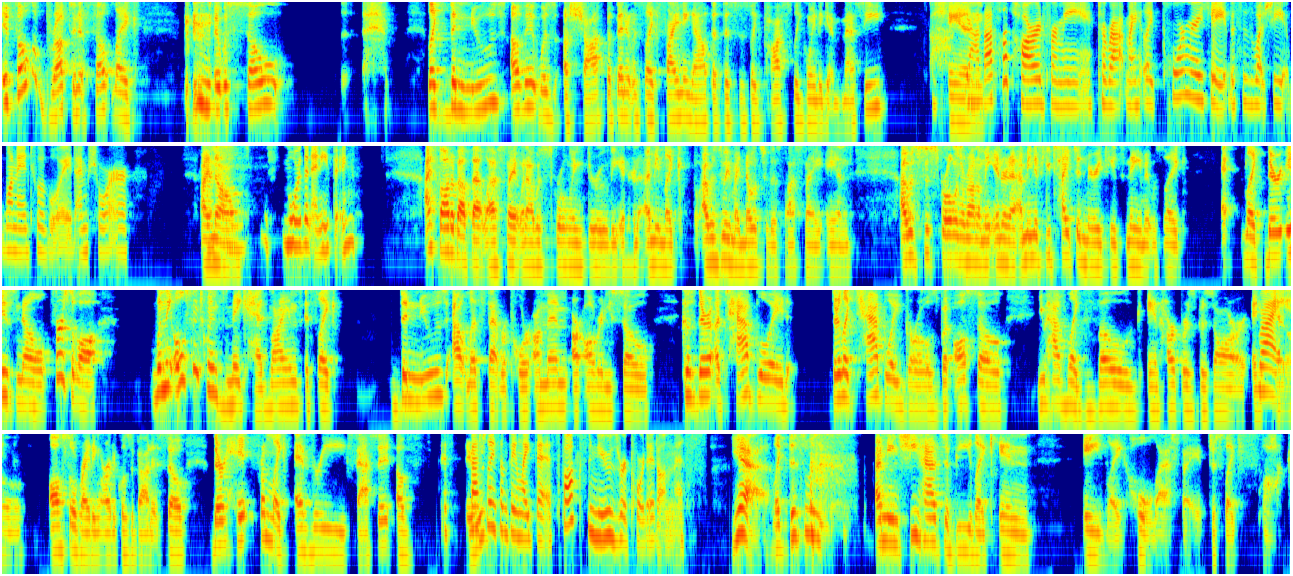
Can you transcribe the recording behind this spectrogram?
It felt abrupt and it felt like it was so like the news of it was a shock, but then it was like finding out that this is like possibly going to get messy. Ugh, yeah, that's what's hard for me to wrap my like poor Mary Kate. This is what she wanted to avoid, I'm sure. I know. so- more than anything. I thought about that last night when I was scrolling through the internet. I mean, like, I was doing my notes for this last night and I was just scrolling around on the internet. I mean, if you typed in Mary Kate's name, it was like e- like there is no first of all when the olsen twins make headlines it's like the news outlets that report on them are already so because they're a tabloid they're like tabloid girls but also you have like vogue and harper's bazaar and Right. Elle also writing articles about it so they're hit from like every facet of Especially something like this. Fox News reported on this. yeah like this was i mean she had to be like in a like hole last night just like fuck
